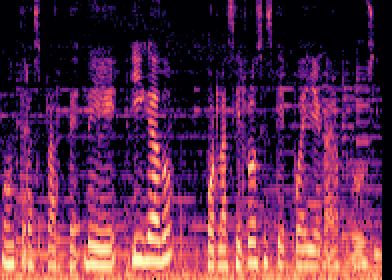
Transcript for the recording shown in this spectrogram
un trasplante de hígado por la cirrosis que puede llegar a producir.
